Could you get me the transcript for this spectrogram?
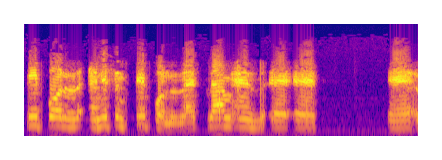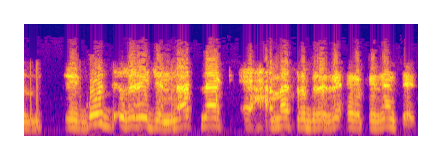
people, innocent people. The Islam is a, a, a good religion, not like Hamas represented.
